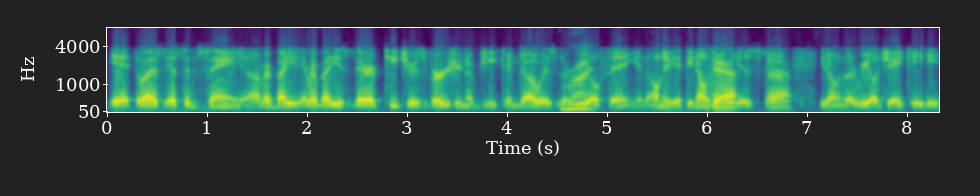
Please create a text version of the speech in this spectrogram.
It was it's insane, you know. Everybody, everybody's their teacher's version of Jeet Kune Do is the Right. real thing. You know, only if you don't Yeah, know his stuff, yeah. you don't know the real JKD.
